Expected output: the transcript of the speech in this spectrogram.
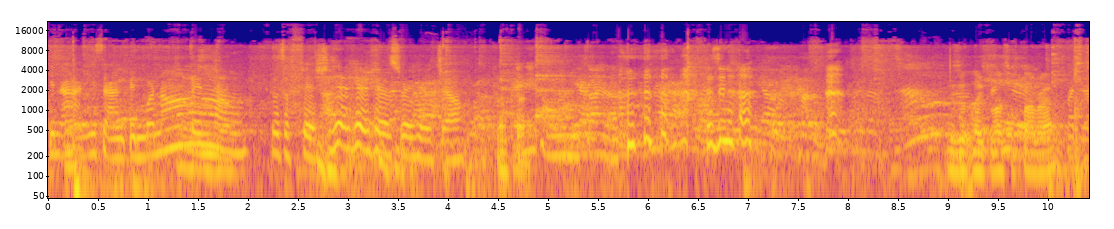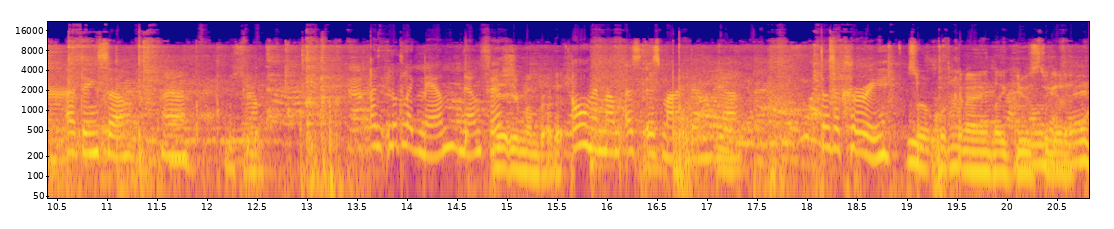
กินอาหารอีสานเป็นว่าน้อ เป็น there's a fish here here here's right here Joe Okay. does it not Is it like lots of flour? I think so yeah Let's see. and look like nam nam Yeah, fish your mom brought it. oh my mom is, is mine then yeah there's a curry So what can I like use to get it?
